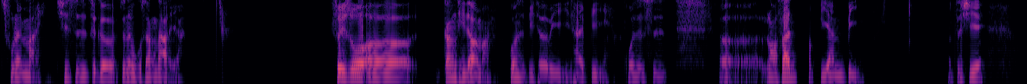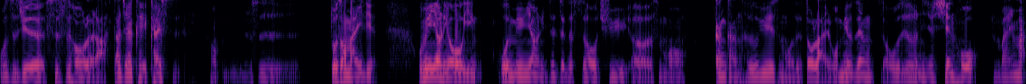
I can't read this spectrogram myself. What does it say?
出来买，其实这个真的无伤大雅。所以说，呃，刚提到嘛，不管是比特币、以太币，或者是呃老三 B M B 这些，我是觉得是时候了啦，大家可以开始哦，就是多少买一点，我没有要你 all in。我也没有要你在这个时候去呃什么杠杆合约什么的都来，我没有这样子，我就说你就现货买买，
